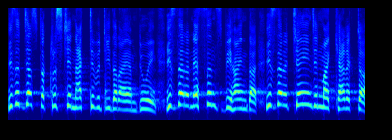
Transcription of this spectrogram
Is it just a Christian activity that I am doing? Is there an essence behind that? Is there a change in my character?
